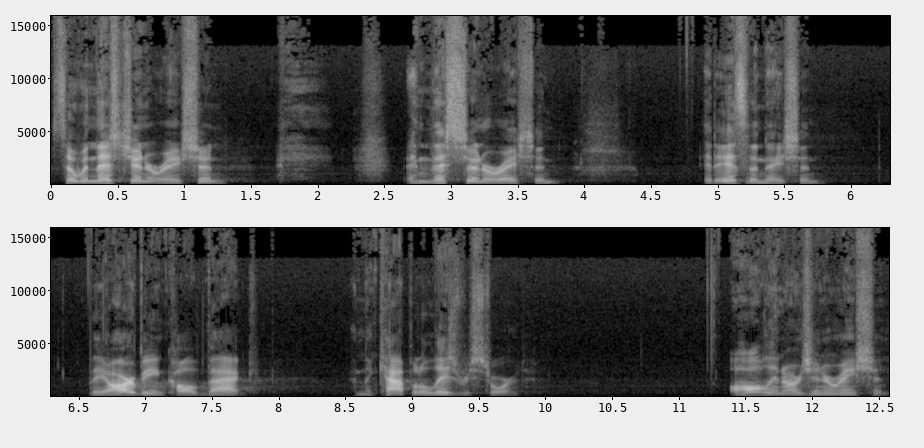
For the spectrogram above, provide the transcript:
So in this generation, in this generation, it is a nation they are being called back, and the capital is restored. All in our generation.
